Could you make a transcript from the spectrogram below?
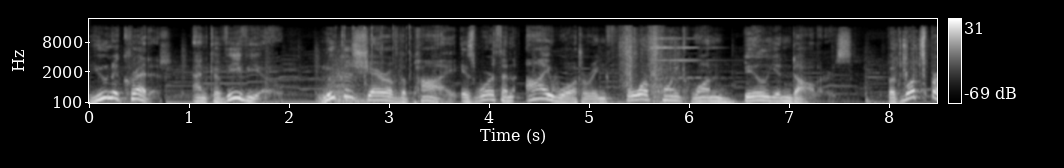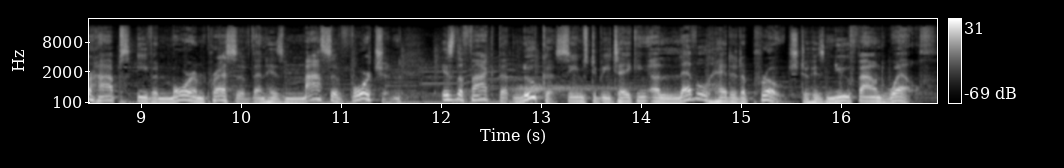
UniCredit, and Covivio, Luca's share of the pie is worth an eye-watering $4.1 billion. But what's perhaps even more impressive than his massive fortune is the fact that Luca seems to be taking a level-headed approach to his newfound wealth.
